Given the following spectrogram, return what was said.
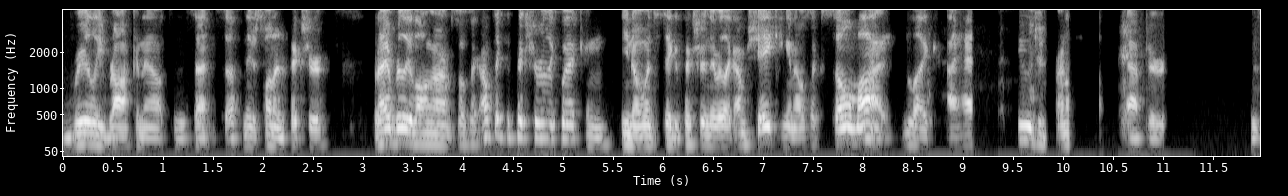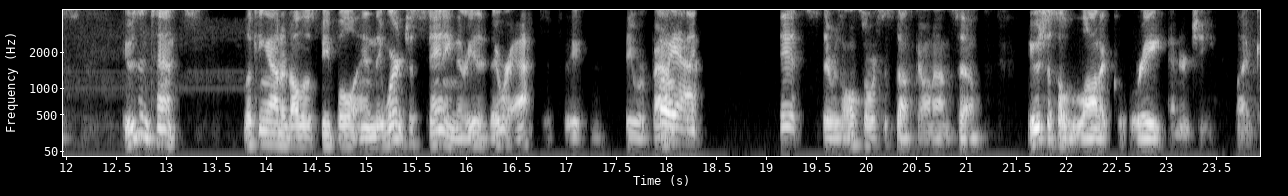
really rocking out to the set and stuff, and they just wanted a picture. But I have really long arms, so I was like, "I'll take the picture really quick," and you know, went to take a picture, and they were like, "I'm shaking," and I was like, "So am I." Like, I had huge adrenaline after. It was it was intense looking out at all those people, and they weren't just standing there either; they were active. They they were bouncing. Oh, yeah. Hits. There was all sorts of stuff going on. So it was just a lot of great energy. Like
